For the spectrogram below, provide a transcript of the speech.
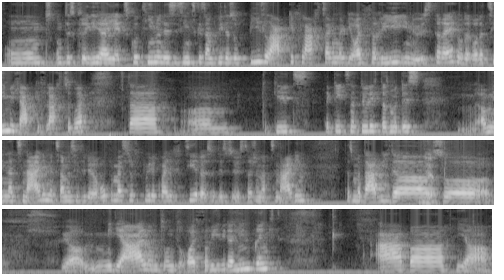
Und, und das kriege ich ja jetzt gut hin und es ist insgesamt wieder so ein bisschen abgeflacht, sagen wir mal, die Euphorie in Österreich oder, oder ziemlich abgeflacht sogar. Da, ähm, da gilt es da gilt's natürlich, dass man das auch mit Nationalteam, jetzt haben wir sich für die Europameisterschaft wieder qualifiziert, also das ist das österreichische Nationalteam, dass man da wieder ja. so ja, medial und, und Euphorie wieder hinbringt. Aber ja,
